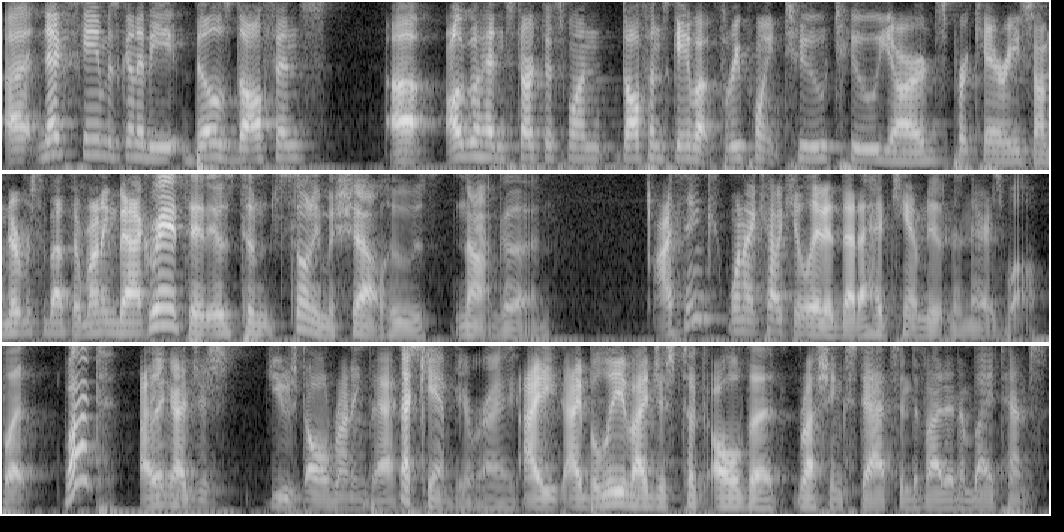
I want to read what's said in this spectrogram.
Uh, next game is going to be Bills Dolphins. Uh, I'll go ahead and start this one. Dolphins gave up 3.22 yards per carry, so I'm nervous about the running backs. Granted, it was to Sony Michel, who's not good. I think when I calculated that, I had Cam Newton in there as well, but What? I think I just used all running backs. That can't be right. I, I believe I just took all the rushing stats and divided them by attempts.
